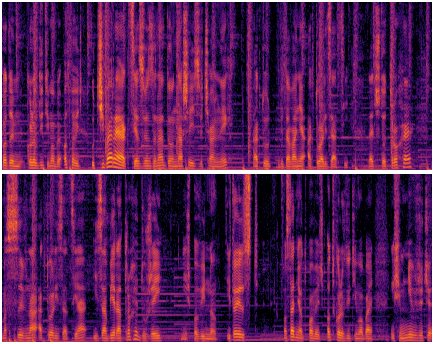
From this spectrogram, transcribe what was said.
Potem Call of Duty Mobile odpowiedź. Uczciwa reakcja związana do naszej zwyczajnych aktu- wydawania aktualizacji, lecz to trochę masywna aktualizacja i zabiera trochę dłużej niż powinno. I to jest ostatnia odpowiedź od Call of Duty Mobile. Jeśli mnie wierzycie,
